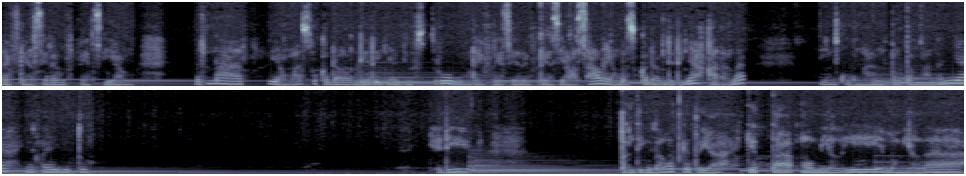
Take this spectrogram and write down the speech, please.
referensi-referensi yang benar yang masuk ke dalam dirinya. Justru referensi-referensi yang salah yang masuk ke dalam dirinya karena lingkungan pertemanannya yang kayak gitu. Jadi penting banget gitu ya kita memilih memilah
